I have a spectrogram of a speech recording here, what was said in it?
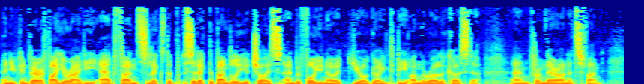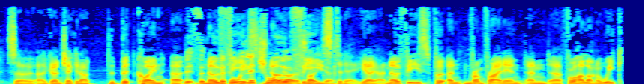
And you can verify your ID, add funds, select the, select the bundle of your choice. And before you know it, you're going to be on the roller coaster. And from there on, it's fun. So uh, go and check it out. The Bitcoin, uh, no fees, no go, fees sorry, today. Yeah, yeah, no fees for and from Friday and, and uh, for how long? A week?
